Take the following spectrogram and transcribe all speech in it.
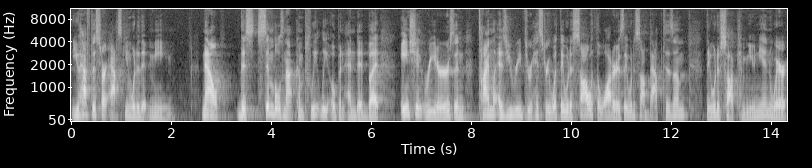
you have to start asking, what did it mean? Now, this symbol's not completely open ended, but ancient readers and time as you read through history, what they would have saw with the water is they would have saw baptism, they would have saw communion where,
